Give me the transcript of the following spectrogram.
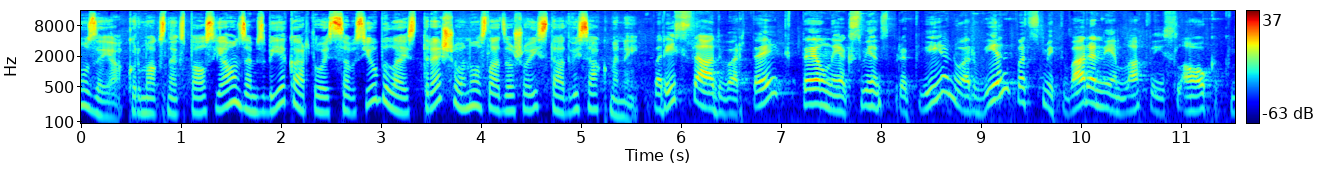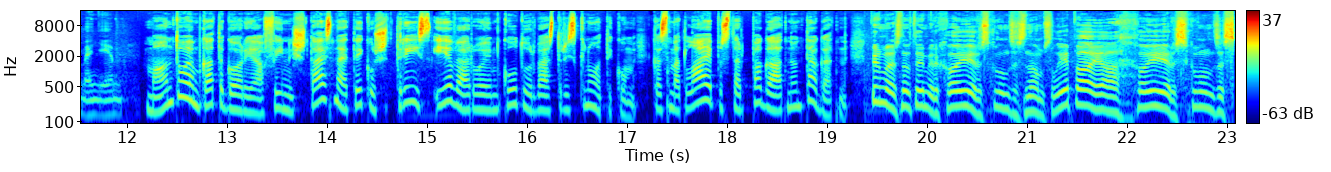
muzejā, kur mākslinieks Pauls Jaunzems bija iekārtojis savas jubilejas trešo noslēdzošo izstādi visakmenī. Par izstādi var teikt, tēlnieks viens pret vienu ar 11 vareniem Latvijas laukakmeņiem. Mantojuma kategorijā finiša taisnē tikuši trīs ievērojami kultūra vēsturiski notikumi, kas met laipu starp pagātni un tagadni. Pirmais no tiem ir Hojeras kundzes nams Liepājā. Hojeras kundzes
